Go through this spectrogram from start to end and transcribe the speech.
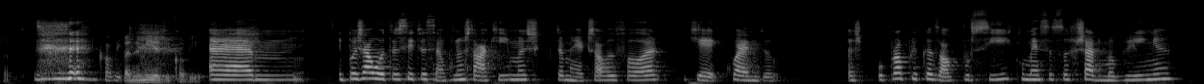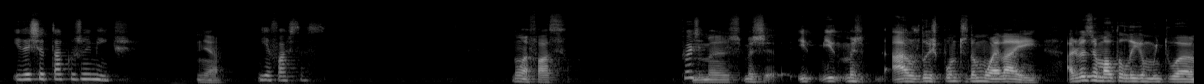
pronto, pandemias e Covid. Um, e depois há outra situação que não está aqui, mas que também eu gostava de falar, que é quando as- o próprio casal por si começa-se a fechar numa bolhinha e deixa de estar com os amigos Yeah. e afasta-se. Não é fácil. Pois, Mas, mas, e- e- mas há os dois pontos da moeda aí. Às vezes a malta liga muito a.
